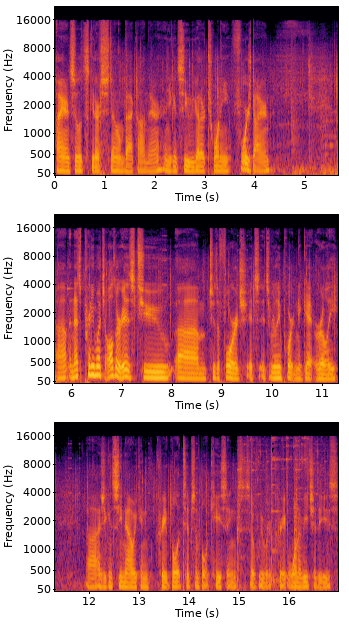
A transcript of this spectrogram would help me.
iron, so let's get our stone back on there. And you can see we got our 20 forged iron. Uh, and that's pretty much all there is to um, to the forge. It's it's really important to get early. Uh, as you can see now, we can create bullet tips and bullet casings. So if we were to create one of each of these,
